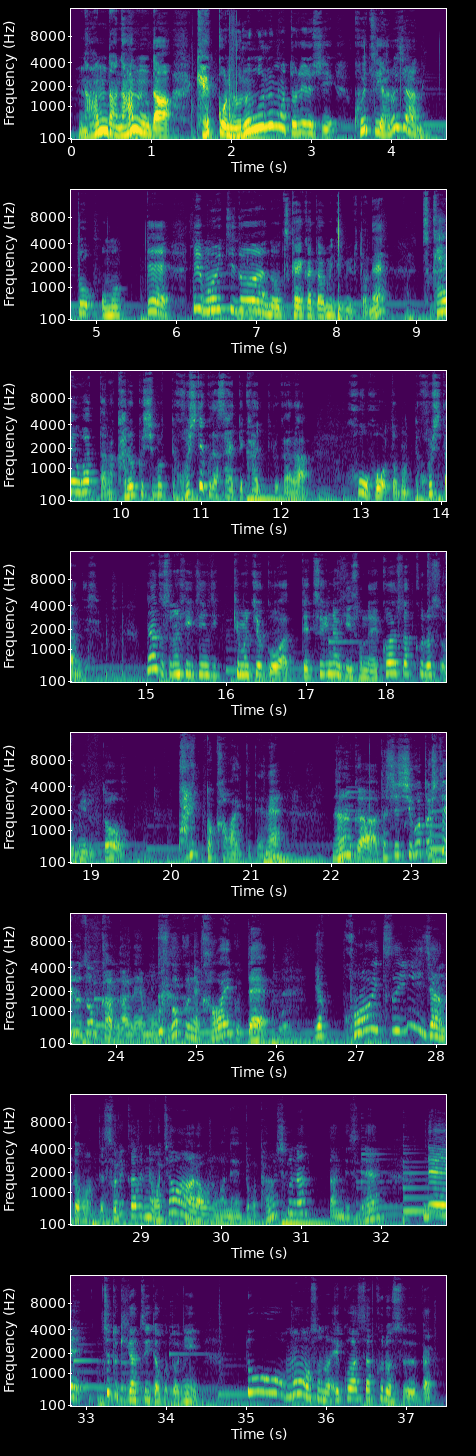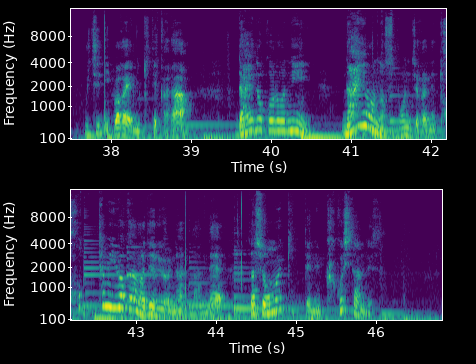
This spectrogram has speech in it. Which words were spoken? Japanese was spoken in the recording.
なんだなんだ結構ぬるぬるも取れるしこいつやるじゃんと思ってでもう一度あの使い方を見てみるとね使い終わったら軽く絞って干してくださいって書いてるからほうほうと思って干したんですよ。であとその日一日気持ちよく終わって次の日そのエコアサクロスを見るとパリッと乾いててね。なんか私仕事してるぞ感がねもうすごくね 可愛くていやこいついいじゃんと思ってそれからねお茶碗洗うのがねとも楽しくなったんですね。でちょっと気が付いたことにどうもそのエコアサクロスがうちに我が家に来てから台所にナイロンのスポンジがねとっても違和感が出るようになったんで私思い切ってね隠したんです。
